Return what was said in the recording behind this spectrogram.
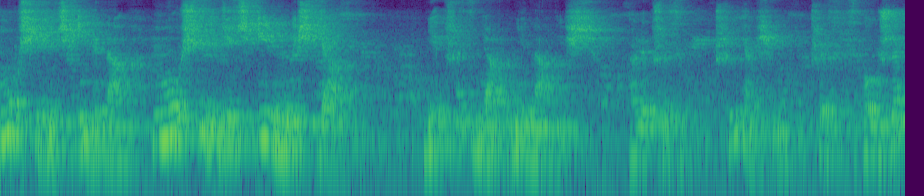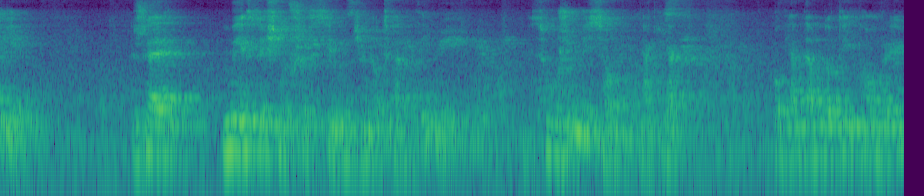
musi być inna, musi widzieć inny świat. Nie przez nienawiść, ale przez przyjaźń, przez spojrzenie, że my jesteśmy wszyscy ludźmi otwartymi, służymy sobie tak jak powiadam do tej pory,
